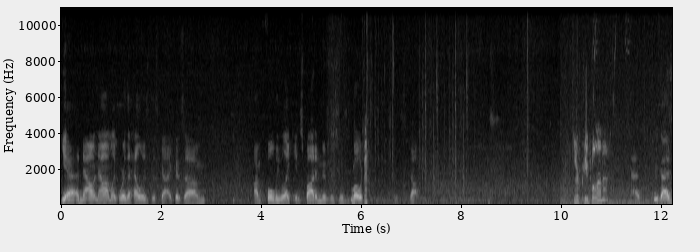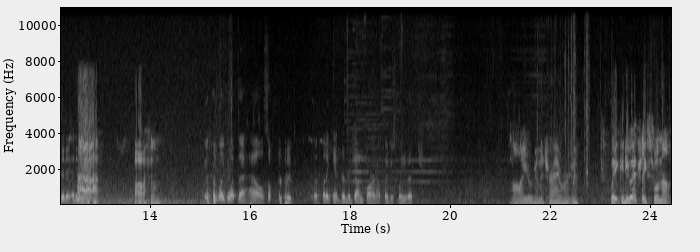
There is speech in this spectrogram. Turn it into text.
Yeah, and now now I'm like, where the hell is this guy? Because um, I'm fully like in spot, and this boat and stuff. Is there people in it? Uh, two guys in it, and it's, awesome. I'm like, what the hell? So I'm gonna, but I can't turn the gun far enough, so I just leave it. Oh, you were gonna try, weren't you? Wait, could you actually swim out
